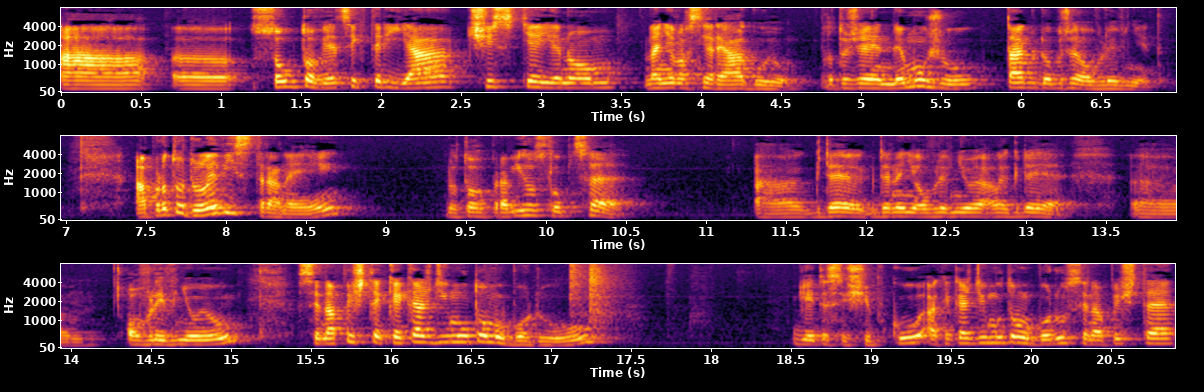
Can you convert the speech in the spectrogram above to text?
a uh, jsou to věci, které já čistě jenom na ně vlastně reaguju, protože je nemůžu tak dobře ovlivnit. A proto do levé strany, do toho pravého sloupce, a kde, kde není ovlivňuje, ale kde je uh, ovlivňuju, si napište ke každému tomu bodu, dějte si šipku a ke každému tomu bodu si napište,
